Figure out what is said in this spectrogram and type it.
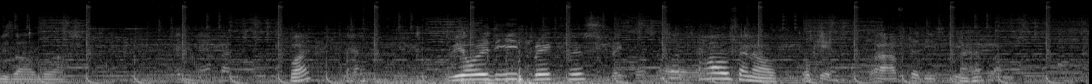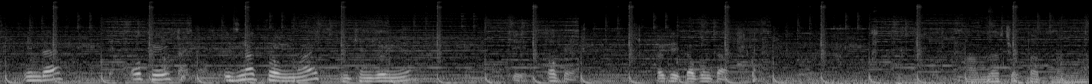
bizi aldılar. What? We already eat breakfast. But half and half. Okay. Uh, after this, we have lunch. In there? Okay. It's not problem, right? We can join you. Okay. Okay. Okay, kapın kap. Abiler çok tatlılar ya.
